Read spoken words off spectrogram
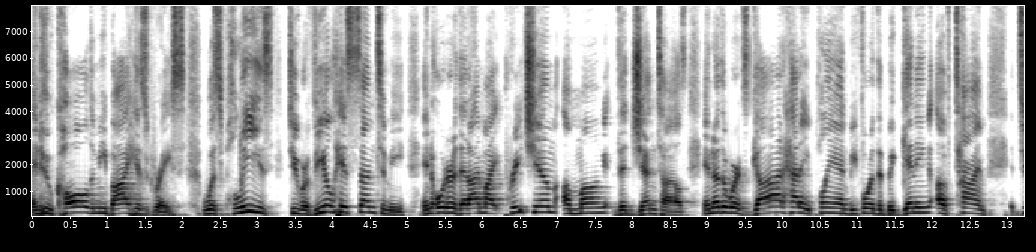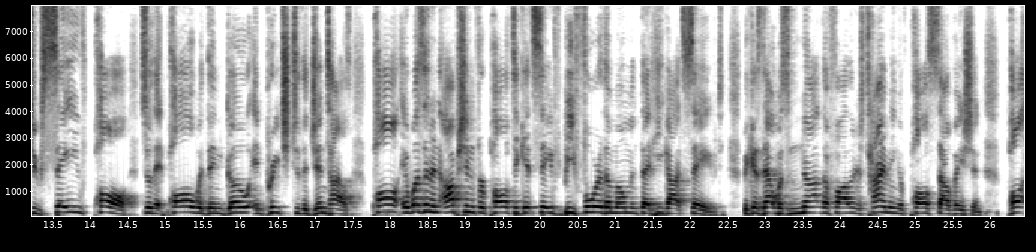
and who called me by his grace, was pleased to reveal his son to me in order that I might preach him among the Gentiles. In other words, God had a plan before the beginning of time to save Paul so that Paul would then go and preach to the Gentiles. Paul, it wasn't an option for Paul to get saved before the moment that he got saved because that was not the Father's timing of Paul's salvation. Paul,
